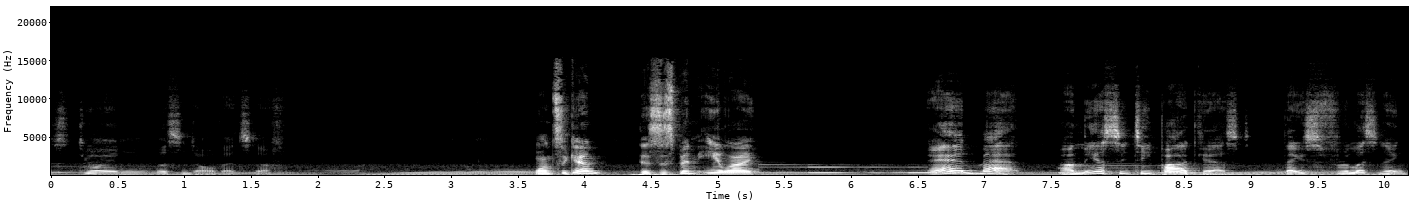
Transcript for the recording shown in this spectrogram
just go ahead and listen to all that stuff. Once again, this has been Eli. And Matt on the SCT podcast. Thanks for listening,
